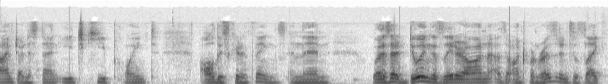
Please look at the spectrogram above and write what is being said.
time to understand each key point, all these kind of things. And then what I started doing is later on as an entrepreneur residence is like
